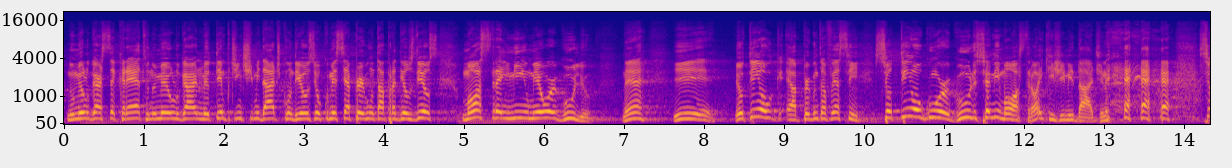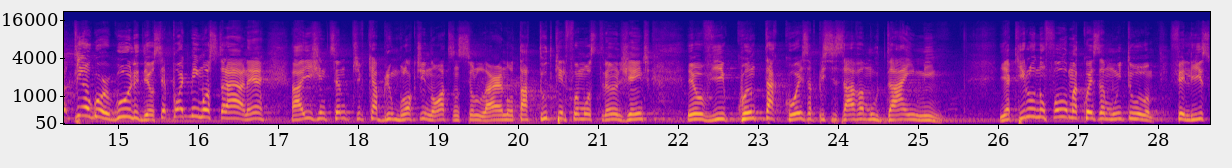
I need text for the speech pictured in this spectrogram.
no meu lugar secreto, no meu lugar, no meu tempo de intimidade com Deus, eu comecei a perguntar para Deus: Deus, mostra em mim o meu orgulho, né? E eu tenho, a pergunta foi assim: se eu tenho algum orgulho, você me mostra. Olha que ingenuidade, né? se eu tenho algum orgulho, Deus, você pode me mostrar, né? Aí, gente, não tive que abrir um bloco de notas no celular, anotar tudo que ele foi mostrando, gente. Eu vi quanta coisa precisava mudar em mim. E aquilo não foi uma coisa muito feliz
